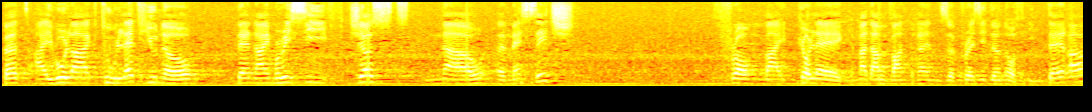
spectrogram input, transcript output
but I would like to let you know that I'm received just now a message from my colleague, Madame Van Brempt, the president of Interra.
